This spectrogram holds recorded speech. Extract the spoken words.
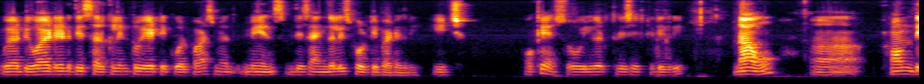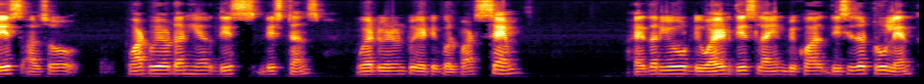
we have divided this circle into 8 equal parts means this angle is 45 degree each. Okay so we'll get 360 degree. Now uh, from this also what we have done here this distance we are divided into 8 equal parts same. Either you divide this line because this is a true length.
